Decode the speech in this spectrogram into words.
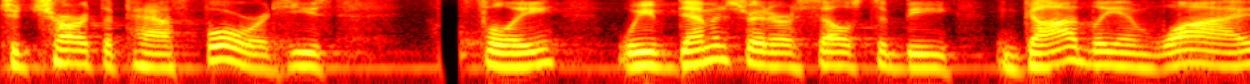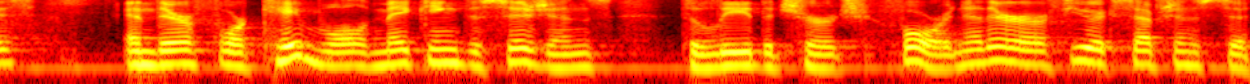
to chart the path forward. He's hopefully, we've demonstrated ourselves to be godly and wise and therefore capable of making decisions to lead the church forward. Now, there are a few exceptions to,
